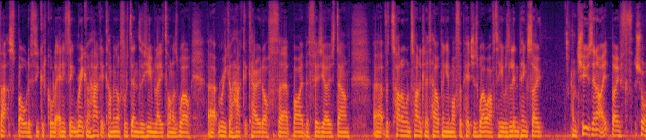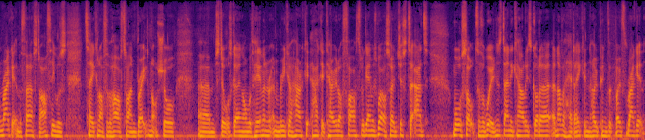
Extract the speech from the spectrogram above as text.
That's bold, if you could call it anything. Reeco Hackett coming off with Denver Hume late on as well. Uh, Reeco Hackett carried off uh, by the physios down uh, the tunnel, and Tunnicliffe helping him off the pitch as well after he was limping. So on Tuesday night, both Sean Raggett in the first half, he was taken off of the half-time break. Not sure um, still what's going on with him, and, and Reeco Hackett, carried off after the game as well. So just to add more salt to the wounds, Danny Cowley's got a, another headache, and hoping that both Raggett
